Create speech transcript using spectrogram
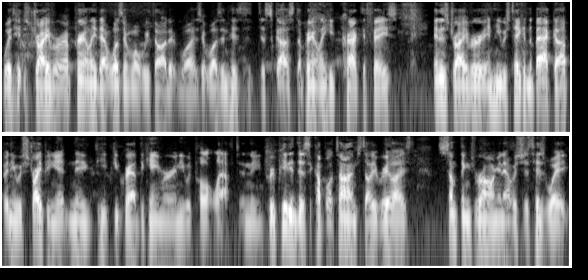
with his driver, apparently that wasn't what we thought it was. It wasn't his disgust. Apparently he cracked a face in his driver and he was taking the back up and he was striping it and then he, he'd grab the gamer and he would pull it left. And he repeated this a couple of times till he realized something's wrong, and that was just his way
